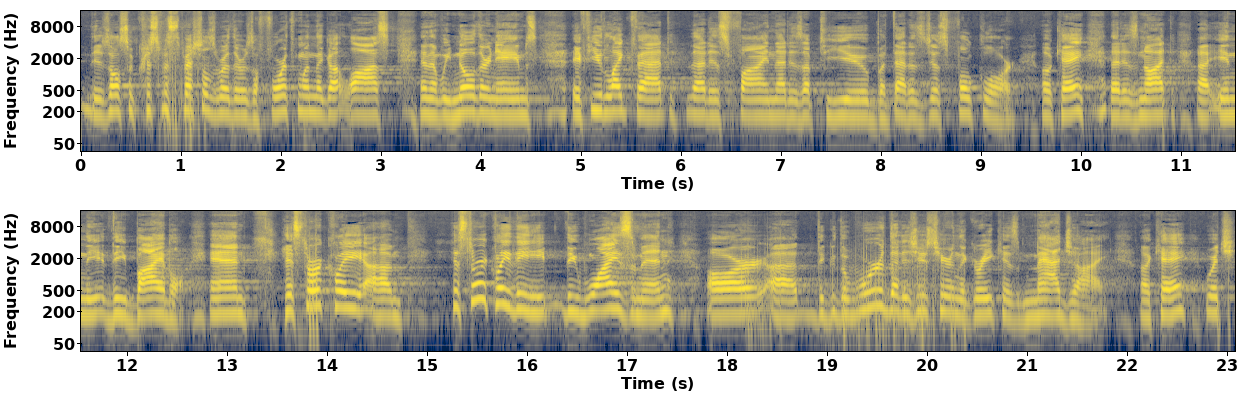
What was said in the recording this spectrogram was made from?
there's also Christmas specials where there was a fourth one that got lost, and that we know their names. If you like that, that is fine. That is up to you, but that is just folklore. Okay, that is not uh, in the the Bible. And historically. Um, Historically, the, the wise men are, uh, the, the word that is used here in the Greek is magi okay, which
